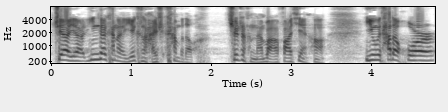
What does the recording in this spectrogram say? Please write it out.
这样要应该看到，也可能还是看不到，确实很难把它发现哈，因为它的花儿、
